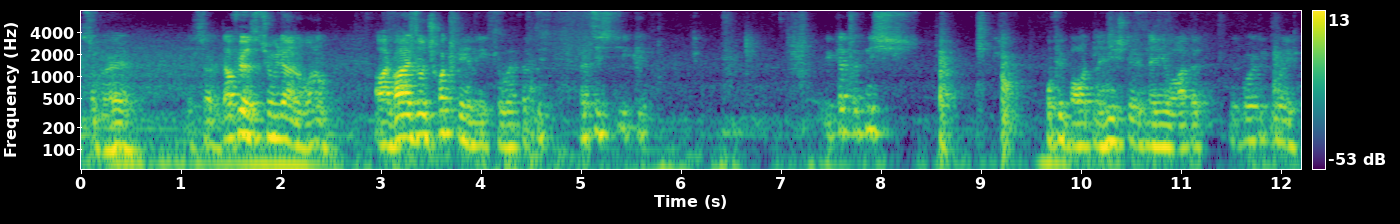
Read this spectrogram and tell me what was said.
Ist doch geil. Ist, dafür ist es schon wieder in Ordnung. Aber war halt so ein Schrott BMX. So. Hat sich, hat sich, ich ich habe das nicht aufgebaut, nicht hingestellt, nicht gewartet. Das wollte ich wohl nicht.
